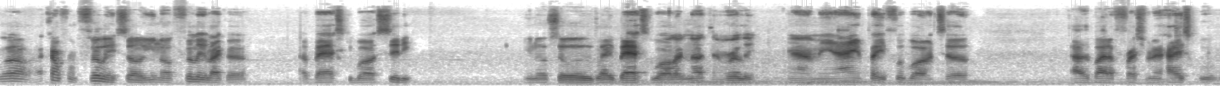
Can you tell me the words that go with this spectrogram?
Well, I come from Philly. So, you know, Philly like a, a basketball city. You know, so it was like basketball or nothing really. You know what I mean? I ain't played football until I was about a freshman in high school.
